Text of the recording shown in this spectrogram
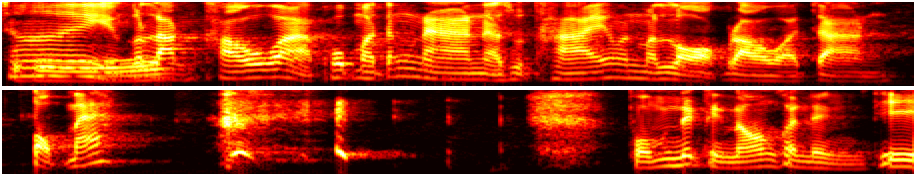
ใช่โอ้โหก็รักเขาอะคบมาตั้งนานอะสุดท้ายมันมาหลอกเราอาจารย์ ตบไหมผมนึกถึงน้องคนหนึ่งที่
